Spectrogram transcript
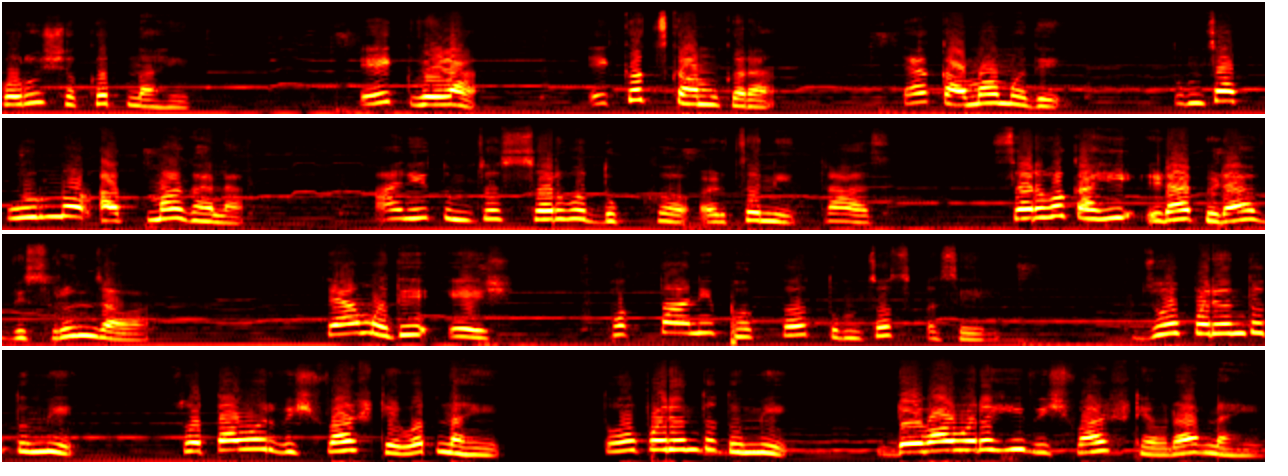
करू शकत नाहीत एक वेळा एकच काम करा. त्या कामामध्ये तुमचा पूर्ण आत्मा घाला आणि तुमचं सर्व दुःख अडचणी त्रास सर्व काही इडापिडा विसरून जावा. त्यामध्ये यश फक्त आणि फक्त तुमचंच असेल. जोपर्यंत तुम्ही स्वतःवर विश्वास ठेवत नाही तोपर्यंत तुम्ही देवावरही विश्वास ठेवणार नाही.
